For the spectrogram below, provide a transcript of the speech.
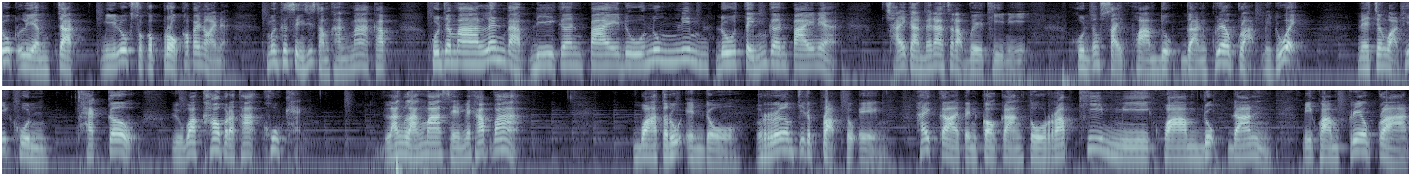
ลูกเหลี่ยมจัด มีลูกสกปรกเข้าไปหน่อยเนี่ยมันคือสิ่งที่สำคัญมากครับ คุณจะมาเล่นแบบดีเกินไป ดูนุ่มนิ่ม ดูติ๋มเกินไปเนี่ยใช้การไม่ได้สำหรับเวทีนี้ คุณต้องใส่ความดุดันเกลี้ยกล่อมไปด้วย ในจังหวะที่คุณแท็กเกิลหรือว่าเข้าประทะคู่แข่ง หลังๆมาเห็นไหมครับว่า วาตารุเอนโด เริ่มที่จะปรับตัวเอง ให้กลายเป็นกองกลางตัวรับที่มีความดุดัน มีความเกลี้ยกล่อม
